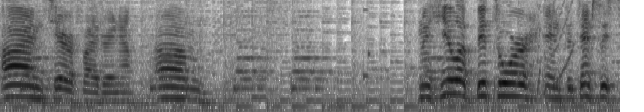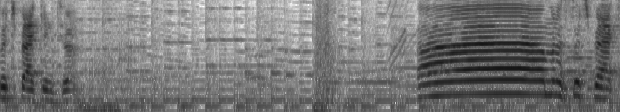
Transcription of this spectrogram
I'm terrified right now. Um, I'm gonna heal up Bitor and potentially switch back into him. Uh, I'm gonna switch back.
